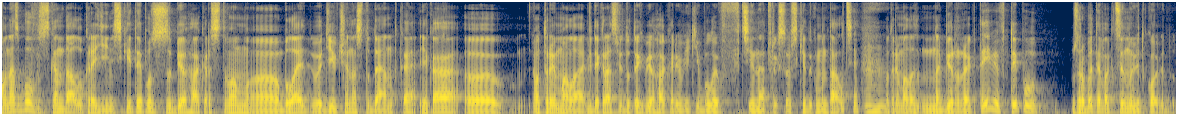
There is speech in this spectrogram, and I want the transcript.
У нас був скандал український, типу, з біогакерством. Е, Була дівчина, студентка, яка е, отримала від якраз від тих біогакерів, які були в цій нетфліксовській документалці, отримала набір реактивів, типу, зробити вакцину від ковіду.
